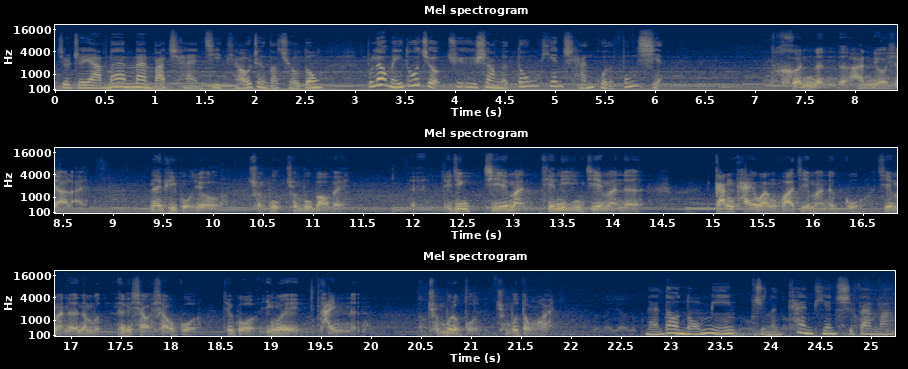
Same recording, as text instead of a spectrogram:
就这样慢慢把产季调整到秋冬，不料没多久却遇上了冬天产果的风险。很冷的寒流下来，那批果就全部全部报废，已经结满田里已经结满了，刚开完花结满的果，结满了那么那个小小果。结果因为太冷，全部的果全部冻坏。难道农民只能看天吃饭吗？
